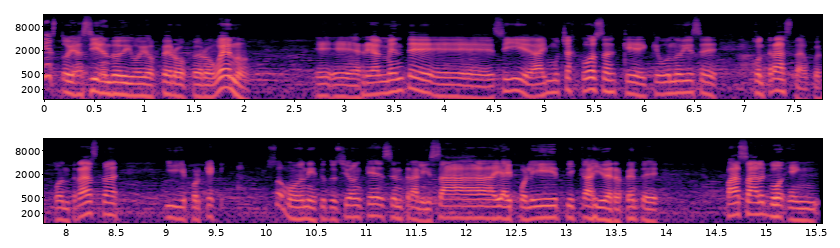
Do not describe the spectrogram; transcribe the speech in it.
¿qué estoy haciendo? Digo yo, pero, pero bueno, eh, eh, realmente eh, sí, hay muchas cosas que, que, uno dice, contrasta, pues contrasta, y porque somos una institución que es centralizada y hay políticas y de repente pasa algo en,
